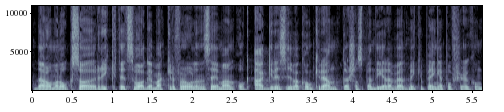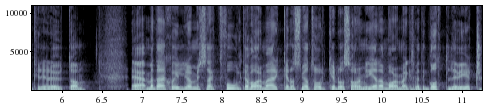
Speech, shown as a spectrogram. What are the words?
där har man också riktigt svaga makroförhållanden säger man och aggressiva konkurrenter som spenderar väldigt mycket pengar på att försöka konkurrera ut dem. Eh, men där skiljer de ju sagt två olika varumärken och som jag tolkar då så har de redan varumärken som heter Gottlevirt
